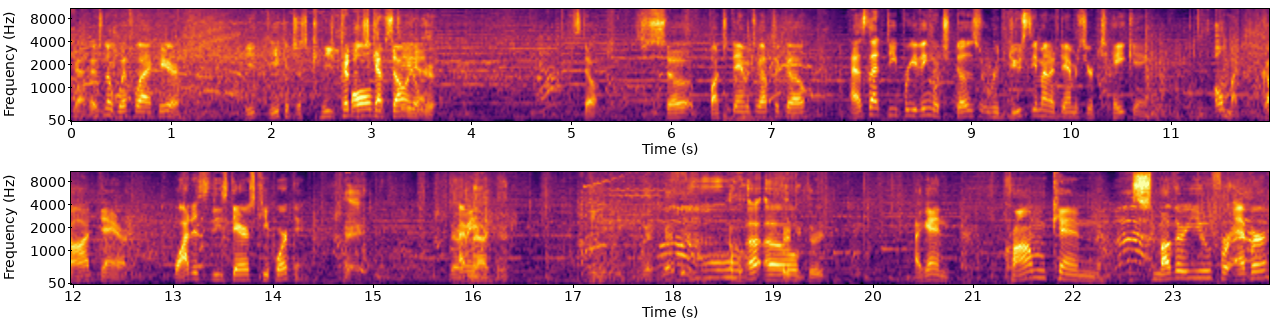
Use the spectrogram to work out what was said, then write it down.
Yeah, there's no whiff lag here. You, you could just you could just kept of going steel. it. Still, so a bunch of damage left to go. Has that deep breathing, which does reduce the amount of damage you're taking. Oh my god, dare! Why does these dares keep working? Hey, I mean- magnet. Ooh, uh-oh. 53. Again, Chrom can smother you forever,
